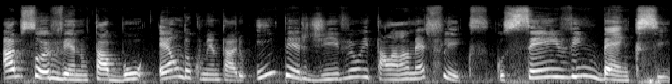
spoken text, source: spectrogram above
Absorvendo o Tabu é um documentário imperdível e está lá na Netflix. O Saving Banksy.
